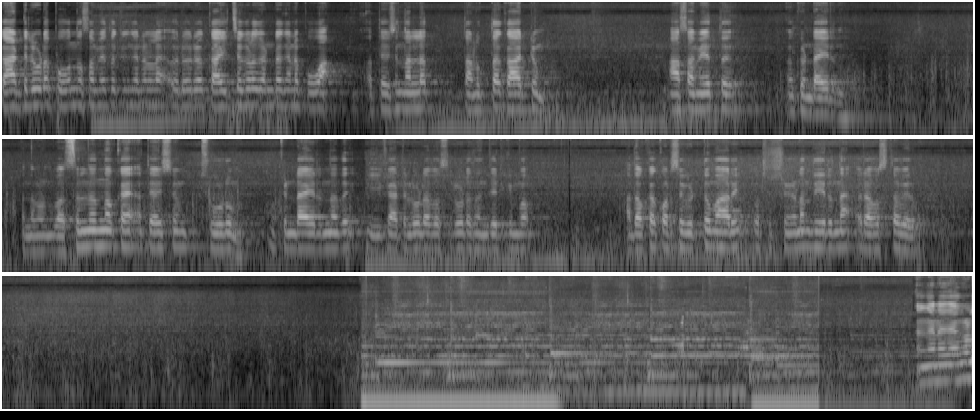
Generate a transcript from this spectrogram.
കാട്ടിലൂടെ പോകുന്ന സമയത്തൊക്കെ ഇങ്ങനെയുള്ള ഓരോരോ കാഴ്ചകൾ കണ്ട് അങ്ങനെ പോവാം. അത്യാവശ്യം നല്ല തണുത്ത കാറ്റും ആ സമയത്ത് ഒക്കെ ഉണ്ടായിരുന്നു. അപ്പം നമ്മൾ ബസ്സിൽ നിന്നൊക്കെ അത്യാവശ്യം ചൂടും ഒക്കെ ഉണ്ടായിരുന്നത് ഈ കാട്ടിലൂടെ ബസ്സിലൂടെ സഞ്ചരിക്കുമ്പോൾ അതൊക്കെ കുറച്ച് വിട്ടുമാറി കുറച്ച് ക്ഷീണം തീരുന്ന ഒരവസ്ഥ വരും. അങ്ങനെ ഞങ്ങൾ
